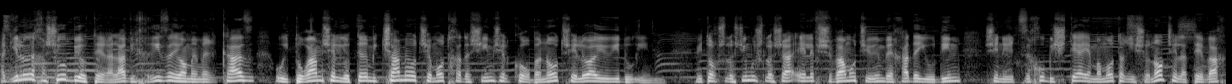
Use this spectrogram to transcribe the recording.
הגילוי החשוב ביותר עליו הכריז היום המרכז הוא איתורם של יותר מ-900 שמות חדשים של קורבנות שלא היו ידועים. מתוך 33,771 היהודים שנרצחו בשתי היממות הראשונות של הטבח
